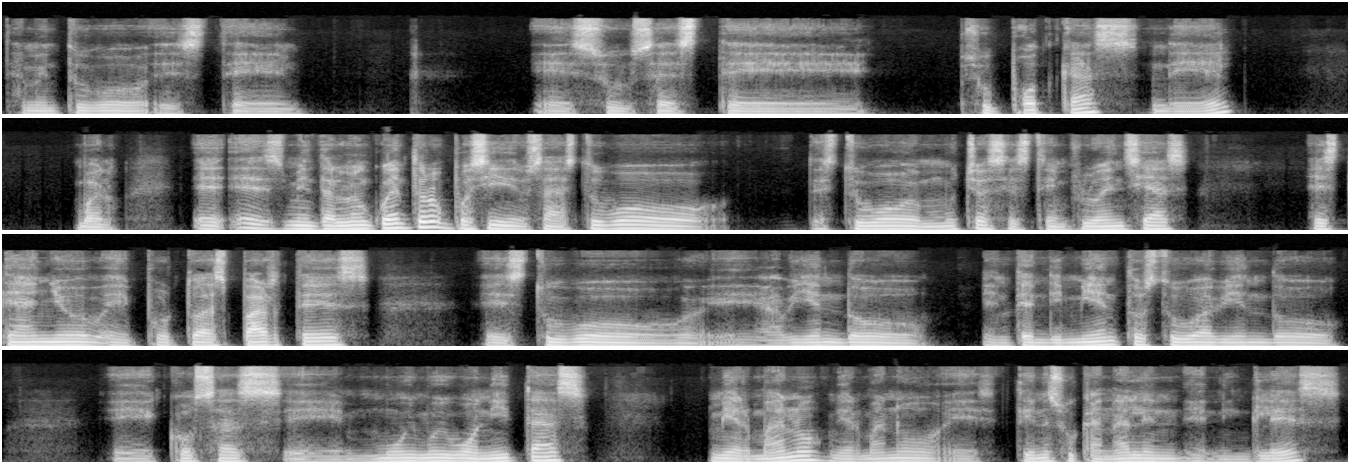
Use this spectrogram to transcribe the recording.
también tuvo este, eh, sus, este, su podcast de él. Bueno, e- es, mientras lo encuentro, pues sí, o sea, estuvo, estuvo muchas este, influencias este año eh, por todas partes, estuvo eh, habiendo entendimiento, estuvo habiendo cosas muy, muy bonitas. Mi hermano, mi hermano tiene su canal en, en inglés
